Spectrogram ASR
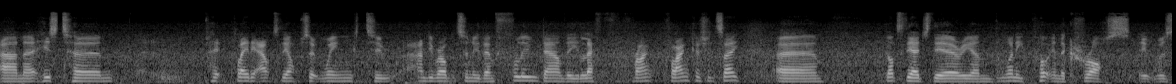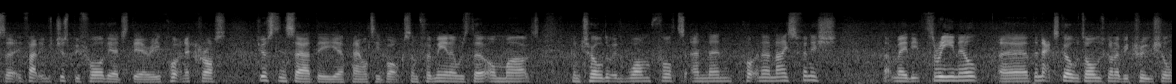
and uh, his turn p- played it out to the opposite wing to Andy Robertson, who then flew down the left flank, flank I should say. Um, got to the edge of the area, and when he put in the cross, it was uh, in fact it was just before the edge of the area. He put in a cross just inside the uh, penalty box, and Firmino was there unmarked, controlled it with one foot, and then put in a nice finish. That made it 3 0. Uh, the next goal was always going to be crucial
